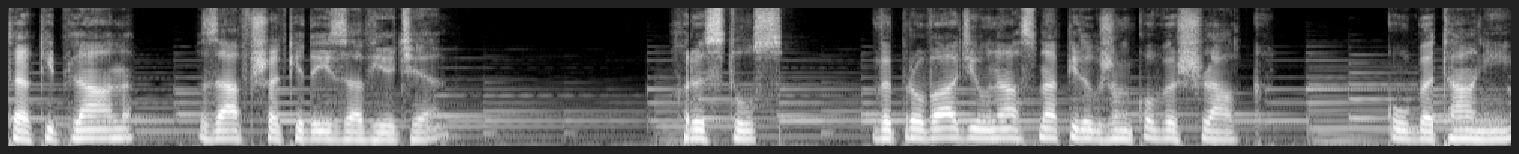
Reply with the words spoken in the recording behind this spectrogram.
Taki plan zawsze kiedyś zawiedzie. Chrystus wyprowadził nas na pielgrzymkowy szlak ku Betanii,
